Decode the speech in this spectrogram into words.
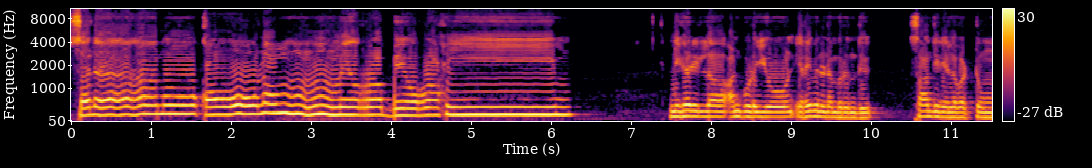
سلام قولا من رب رحيم நிகரில்லா அன்புடையோன் இறைவனிடமிருந்து சாந்தி நிலவட்டும்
